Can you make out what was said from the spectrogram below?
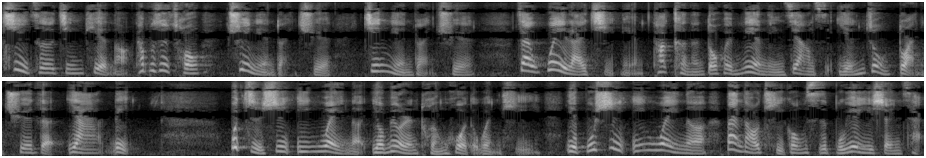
汽车晶片呢，它不是从去年短缺，今年短缺，在未来几年，它可能都会面临这样子严重短缺的压力。不只是因为呢有没有人囤货的问题，也不是因为呢半导体公司不愿意生产，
